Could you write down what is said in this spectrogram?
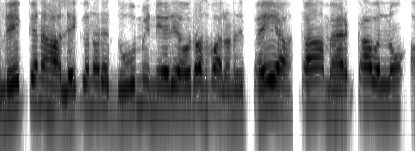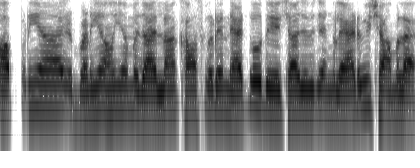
ਲੇਕਿਨ ਹਾਲੇ ਕਿ ਉਹਨਾਂ ਦੇ 2 ਮਹੀਨੇ ਜਿਹੜੇ ਅਹੁਦਾ ਸੰਭਾਲਣ ਦੇ ਪਏ ਆ ਤਾਂ ਅਮਰੀਕਾ ਵੱਲੋਂ ਆਪਣੀਆਂ ਬਣੀਆਂ ਹੋਈਆਂ ਮਿਜ਼ਾਈਲਾਂ, ਖਾਸ ਕਰਕੇ ਨੈਟੋ ਦੇਸ਼ ਆ, ਜਿਹਦੇ ਵਿੱਚ ਇੰਗਲੈਂਡ ਵੀ ਸ਼ਾਮਲ ਹੈ,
